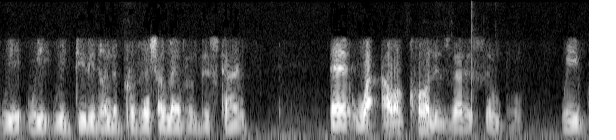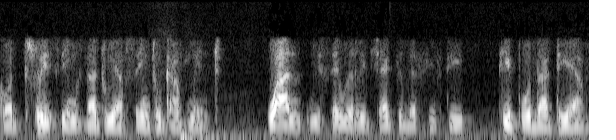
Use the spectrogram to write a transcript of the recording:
we, we, we did it on the provincial level this time. What, our call is very simple we've got three things that we are saying to government. One, we say we reject the 50 people that they have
